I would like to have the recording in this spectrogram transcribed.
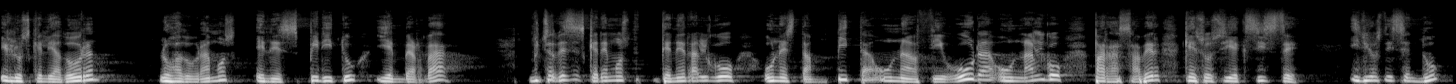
Y los que le adoran, lo adoramos en espíritu y en verdad. Muchas veces queremos tener algo, una estampita, una figura, un algo para saber que eso sí existe. Y Dios dice, no,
